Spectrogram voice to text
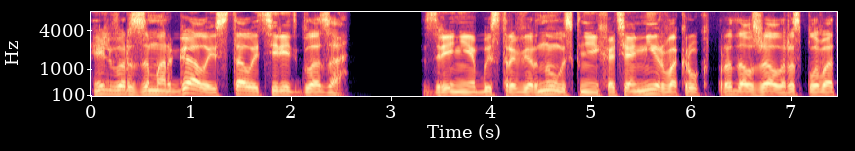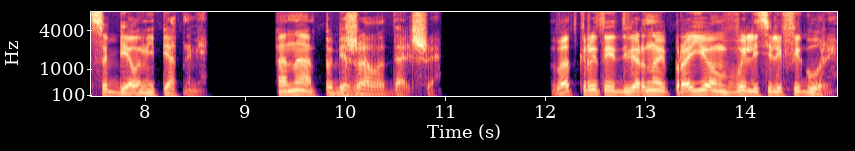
Эльвар заморгала и стала тереть глаза. Зрение быстро вернулось к ней, хотя мир вокруг продолжал расплываться белыми пятнами. Она побежала дальше. В открытый дверной проем вылетели фигуры.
